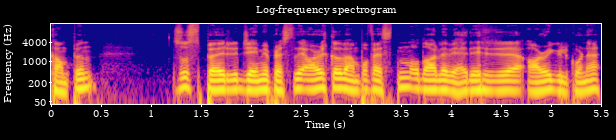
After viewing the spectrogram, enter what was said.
kampen. Så spør Jamie Presley Ari skal du være med på festen, og da leverer eh, Ari gullkornet.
